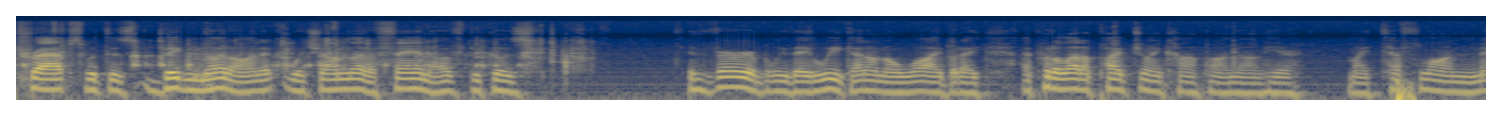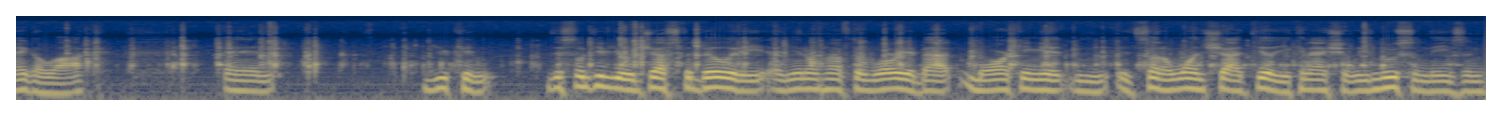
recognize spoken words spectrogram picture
traps with this big nut on it, which I'm not a fan of because invariably they leak. I don't know why, but I, I put a lot of pipe joint compound on here, my Teflon Mega Lock, and you can, this will give you adjustability and you don't have to worry about marking it and it's not a one-shot deal. You can actually loosen these and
